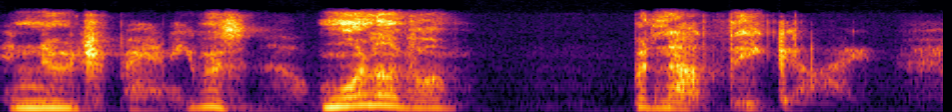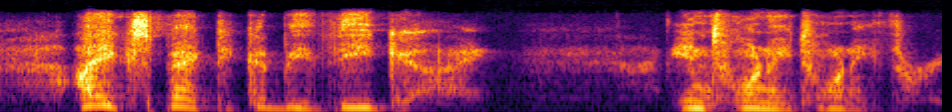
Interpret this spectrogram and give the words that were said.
in New Japan. He was one of them, but not the guy. I expect he could be the guy in 2023.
